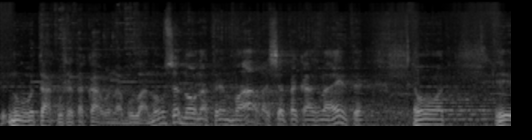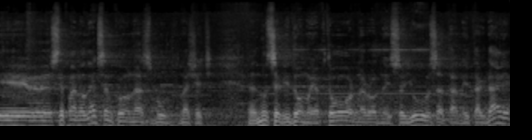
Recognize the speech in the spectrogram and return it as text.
Ну, отак уже така вона була. Ну, все одно вона трималася, така, знаєте. От. І Степан Олексенко у нас був, значить, ну це відомий актор Народний Союз там і так далі.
